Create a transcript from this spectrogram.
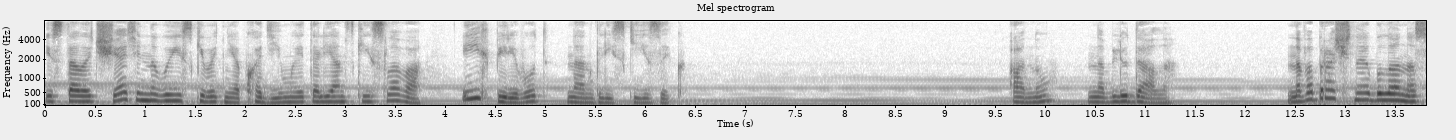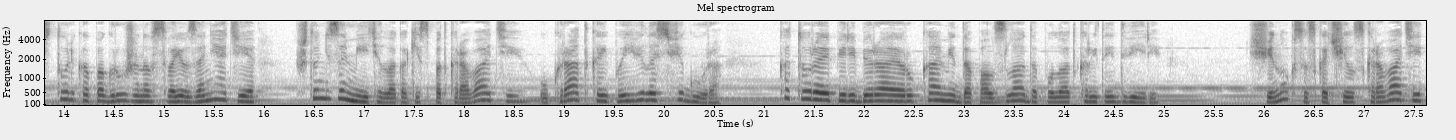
и стала тщательно выискивать необходимые итальянские слова и их перевод на английский язык. Оно наблюдало. Новобрачная была настолько погружена в свое занятие, что не заметила, как из-под кровати украдкой появилась фигура, которая, перебирая руками, доползла до полуоткрытой двери – Щенок соскочил с кровати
